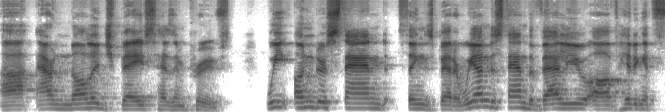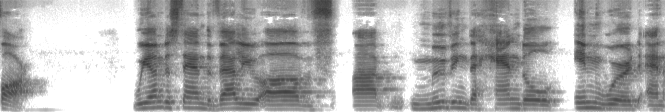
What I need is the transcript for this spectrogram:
uh, our knowledge base has improved. We understand things better. We understand the value of hitting it far. We understand the value of uh, moving the handle inward and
